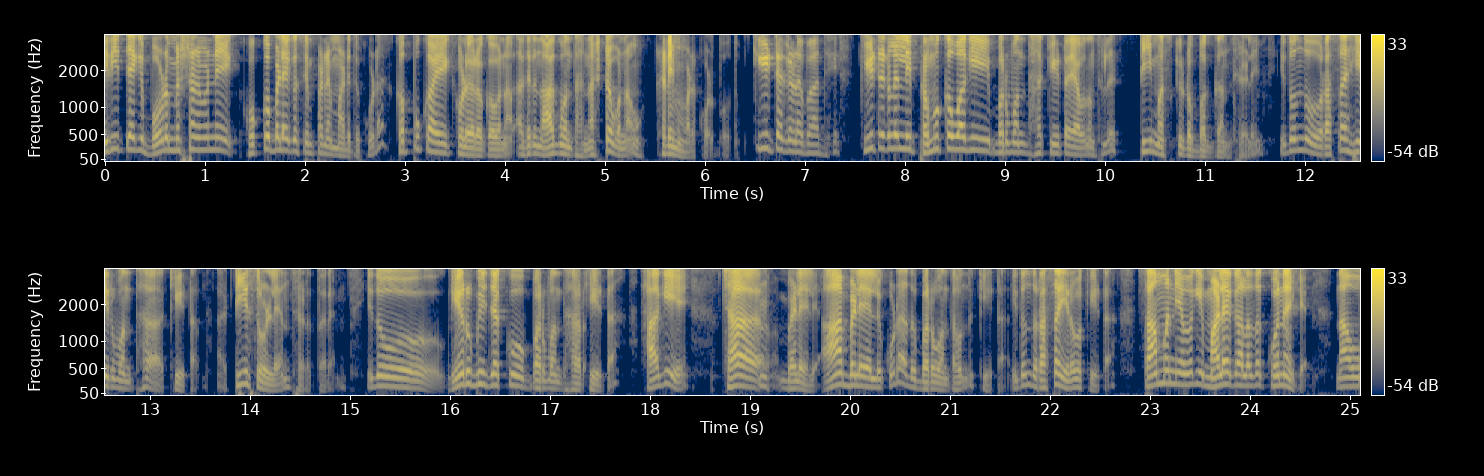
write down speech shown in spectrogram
ಈ ರೀತಿಯಾಗಿ ಬೋಡು ಮಿಶ್ರಣವನ್ನೇ ಕೊಕ್ಕೋ ಬೆಳೆಗೂ ಸಿಂಪಡಣೆ ಮಾಡಿದ್ರು ಕೂಡ ಕಪ್ಪು ಕಾಯಿ ಕೊಳೆ ರೋಗವನ್ನು ಅದರಿಂದ ಆಗುವಂತಹ ನಷ್ಟವನ್ನು ನಾವು ಕಡಿಮೆ ಮಾಡ್ಕೊಳ್ಬೋದು. ಕೀಟಗಳ ಬಾಧೆ. ಕೀಟಗಳಲ್ಲಿ ಪ್ರಮುಖವಾಗಿ ಬರುವಂತಹ ಕೀಟ ಯಾವುದು ಅಂತ ಹೇಳಿ ಟೀ ಮಸ್ಕಿಟೋ ಬಗ್ ಅಂತ ಹೇಳಿ. ಇದೊಂದು ರಸ ಹೀರುವಂತಹ ಕೀಟ. ಟೀ ಸೊಳ್ಳೆ ಅಂತ ಹೇಳ್ತಾರೆ. ಇದು ಗೇರು ಬೀಜಕ್ಕೂ ಬರುವಂತಹ ಕೀಟ. ಹಾಗೆಯೇ ಚಹಾ ಬೆಳೆಯಲ್ಲಿ, ಆ ಬೆಳೆಯಲ್ಲೂ ಕೂಡ ಅದು ಬರುವಂಥ ಒಂದು ಕೀಟ. ಇದೊಂದು ರಸ ಇರುವ ಕೀಟ. ಸಾಮಾನ್ಯವಾಗಿ ಮಳೆಗಾಲದ ಕೊನೆಗೆ ನಾವು,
